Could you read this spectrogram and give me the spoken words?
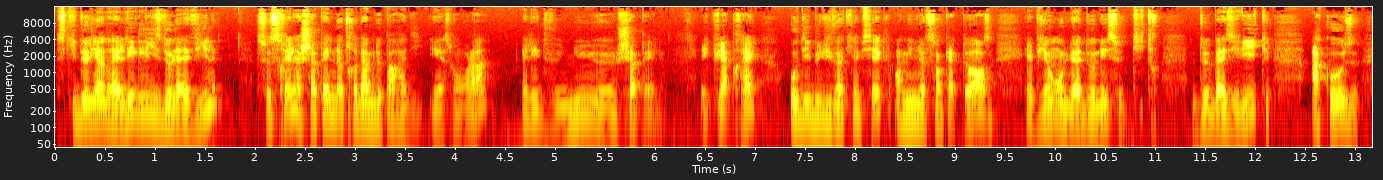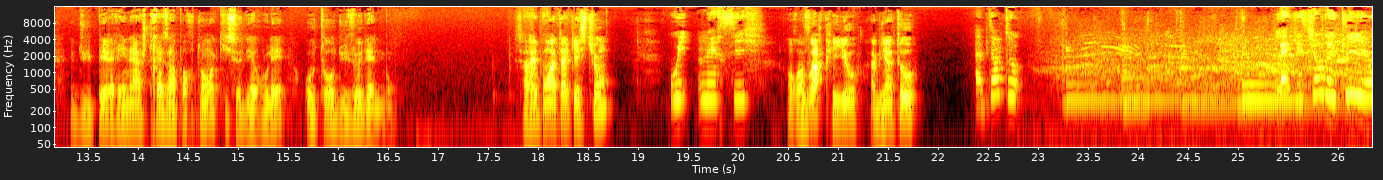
ce qui deviendrait l'église de la ville, ce serait la chapelle Notre-Dame de Paradis. Et à ce moment-là, elle est devenue euh, chapelle. Et puis après, au début du XXe siècle, en 1914, eh bien, on lui a donné ce titre de basilique à cause du pèlerinage très important qui se déroulait autour du vœu d'Enbon. Ça répond à ta question? Oui, merci. Au revoir Clio, à bientôt. À bientôt. La question de Clio.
